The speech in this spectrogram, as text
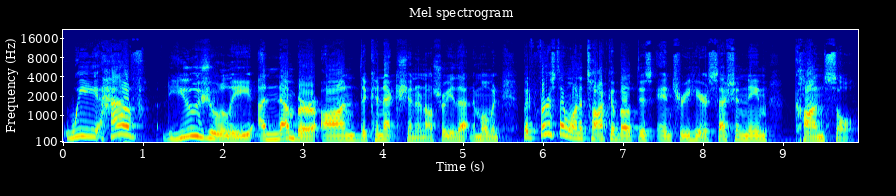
we have usually a number on the connection, and I'll show you that in a moment. But first, I want to talk about this entry here, session name console.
